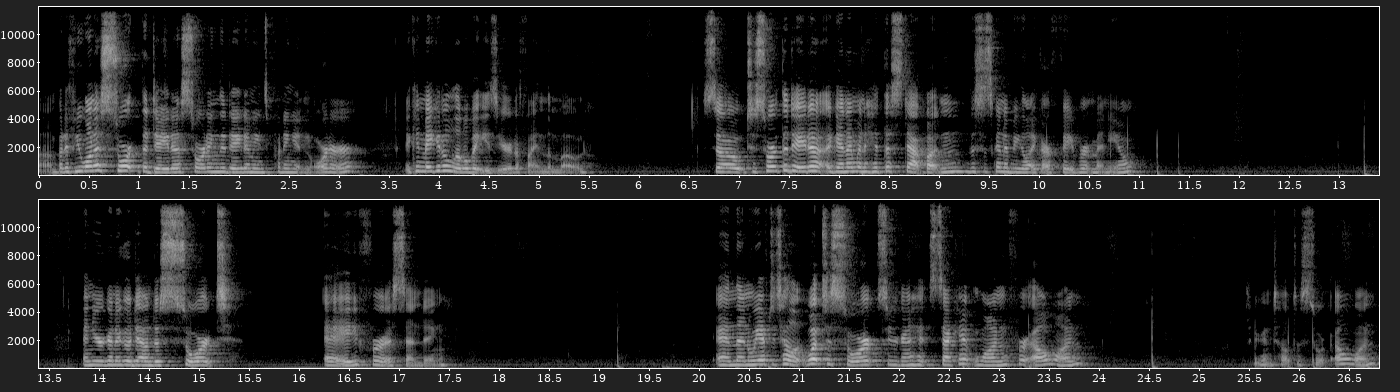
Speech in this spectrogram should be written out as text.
Um, but if you want to sort the data, sorting the data means putting it in order. It can make it a little bit easier to find the mode. So to sort the data, again, I'm going to hit the stat button. This is going to be like our favorite menu. And you're going to go down to sort A for ascending. And then we have to tell it what to sort. So you're going to hit second one for L1. So you're to tell it to sort L1.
